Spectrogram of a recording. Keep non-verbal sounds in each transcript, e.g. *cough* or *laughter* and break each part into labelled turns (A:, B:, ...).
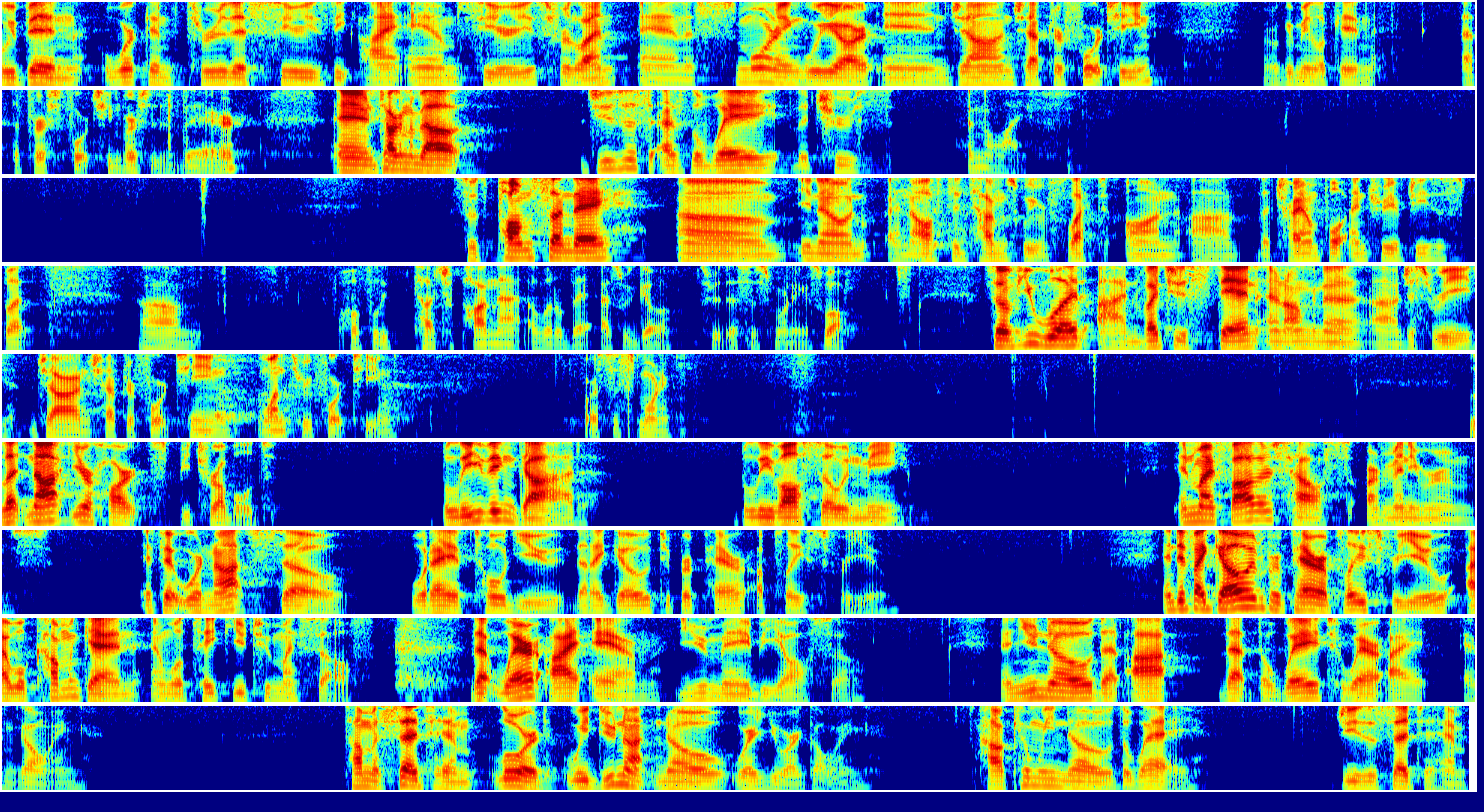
A: We've been working through this series, the I Am series for Lent, and this morning we are in John chapter 14. We're going to be looking at the first 14 verses there and talking about Jesus as the way, the truth, and the life. So it's Palm Sunday, um, you know, and, and oftentimes we reflect on uh, the triumphal entry of Jesus, but um, hopefully touch upon that a little bit as we go through this this morning as well. So if you would, I invite you to stand, and I'm going to uh, just read John chapter 14, 1 through 14 for us this morning. Let not your hearts be troubled. Believe in God, believe also in me. In my Father's house are many rooms. If it were not so, would I have told you that I go to prepare a place for you? And if I go and prepare a place for you, I will come again and will take you to myself, that where I am, you may be also. And you know that, I, that the way to where I am going. Thomas said to him, Lord, we do not know where you are going. How can we know the way? Jesus said to him,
